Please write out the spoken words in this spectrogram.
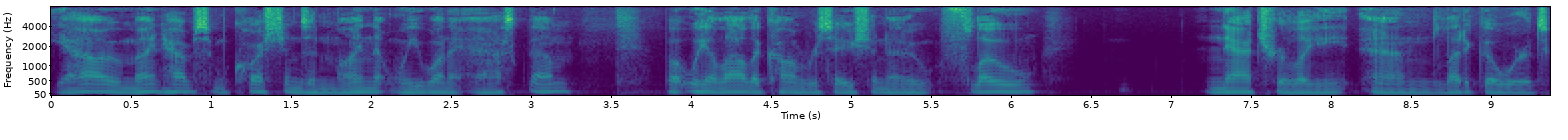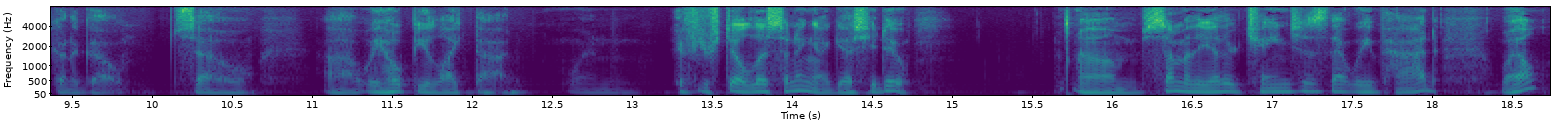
yeah, we might have some questions in mind that we want to ask them, but we allow the conversation to flow naturally and let it go where it's going to go. So uh, we hope you like that. When if you're still listening, I guess you do. Um, some of the other changes that we've had, well,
